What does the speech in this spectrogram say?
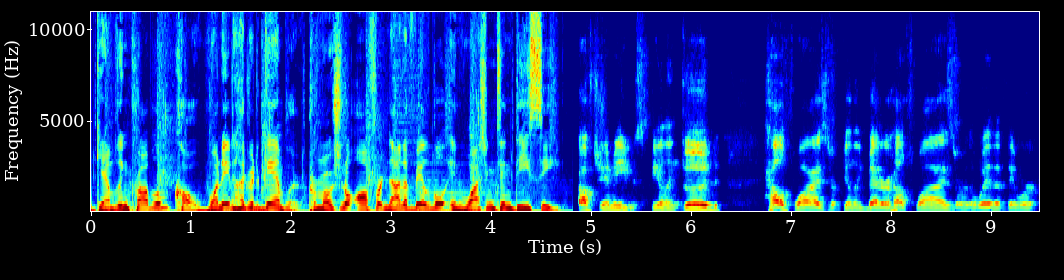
Gambling problem? Call 1 800 Gambler. Promotional offer not available in Washington, D.C. Off Jimmy, he was feeling good health wise or feeling better health wise or the way that they were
